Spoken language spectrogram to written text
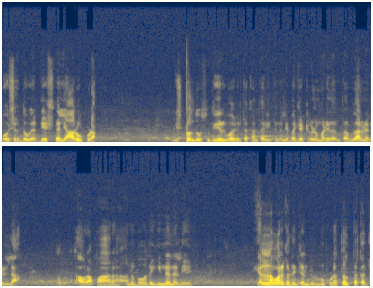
ಬಹುಶಃ ದೇಶದಲ್ಲಿ ಯಾರೂ ಕೂಡ ಇಷ್ಟೊಂದು ಸುದೀರ್ಘವಾಗಿರ್ತಕ್ಕಂಥ ರೀತಿಯಲ್ಲಿ ಬಜೆಟ್ಗಳನ್ನ ಮಾಡಿದಂಥ ಉದಾಹರಣೆಗಳಿಲ್ಲ. ಅವರ ಅಪಾರ ಅನುಭವದ ಹಿನ್ನೆಲೆಯಲ್ಲಿ ಎಲ್ಲ ವರ್ಗದ ಜನರನ್ನು ಕೂಡ ತಲುಪ್ತಕ್ಕಂಥ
